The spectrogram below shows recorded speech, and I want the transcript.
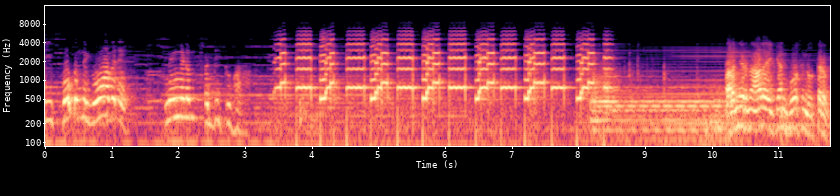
ഈ പോകുന്ന യുവാവിനെ നിങ്ങളും ശ്രദ്ധിക്കുക പറഞ്ഞിരുന്ന ആളെ അയക്കാൻ ബോസിന്റെ ഉത്തരവ്.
